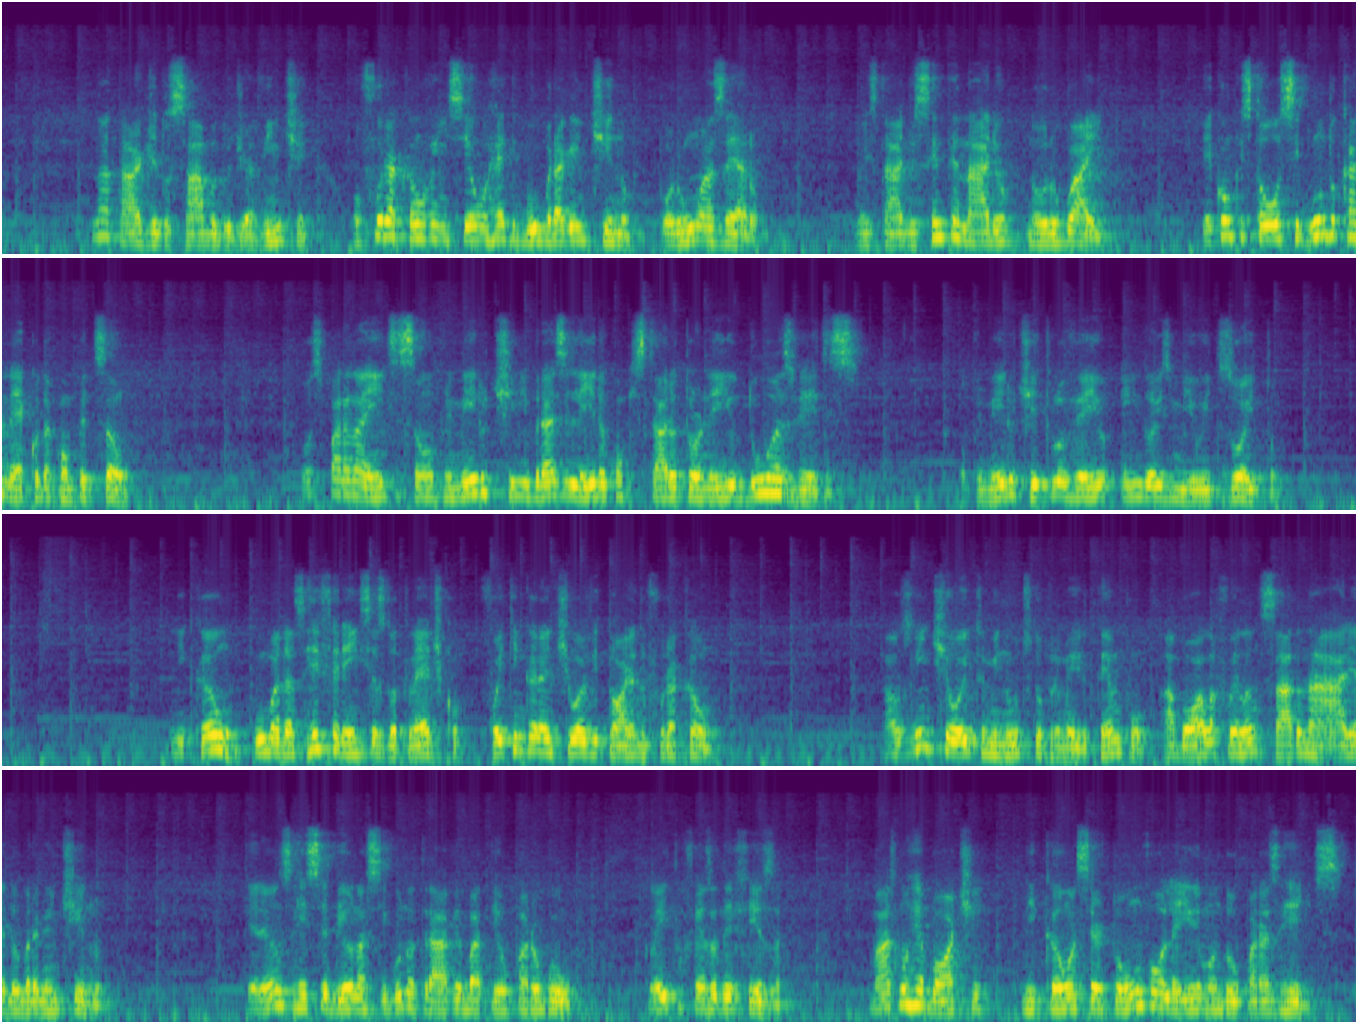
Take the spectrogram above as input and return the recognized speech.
Na tarde do sábado, dia 20, o Furacão venceu o Red Bull Bragantino por 1 a 0 no estádio Centenário, no Uruguai, e conquistou o segundo caneco da competição. Os paranaenses são o primeiro time brasileiro a conquistar o torneio duas vezes. O primeiro título veio em 2018. Nicão, uma das referências do Atlético, foi quem garantiu a vitória do Furacão. Aos 28 minutos do primeiro tempo, a bola foi lançada na área do Bragantino. Terans recebeu na segunda trave e bateu para o gol. Cleiton fez a defesa, mas no rebote, Nicão acertou um voleio e mandou para as redes,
